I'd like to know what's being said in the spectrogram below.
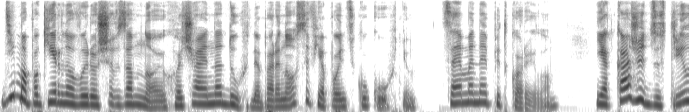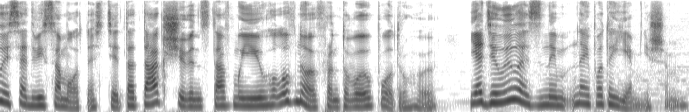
Діма покірно вирушив за мною, хоча й на дух не переносив японську кухню. Це мене підкорило. Як кажуть, зустрілися дві самотності, та так, що він став моєю головною фронтовою подругою. Я ділилась з ним найпотаємнішим.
